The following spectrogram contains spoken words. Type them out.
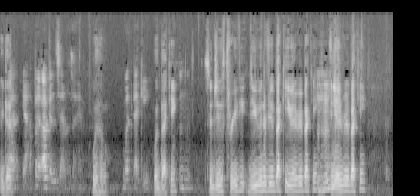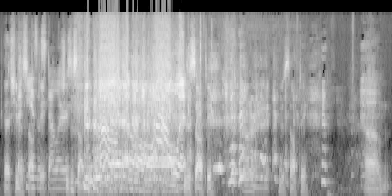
You did Uh, yeah, but up in San Jose with who? with Becky. With Becky? So do you three? Do you interview Becky? You interview Becky? And you interview Becky? Yeah, she's Becky a is softie. a stellar- She's a softie. She's a softie. All right. She's a softie. Um,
